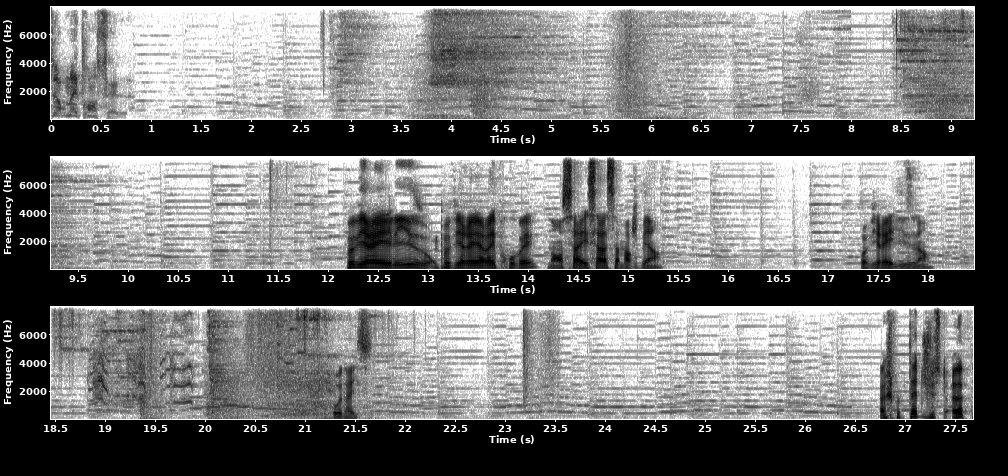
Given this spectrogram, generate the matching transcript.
Se remettre en selle. On peut virer Elise, on peut virer réprouvé. Non, ça et ça, ça marche bien. On va virer Elise là. Oh, nice. Ah, je peux peut-être juste up.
